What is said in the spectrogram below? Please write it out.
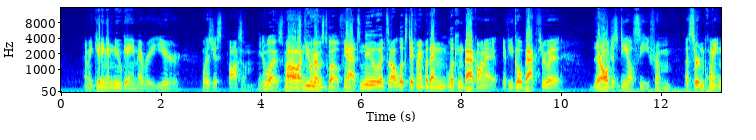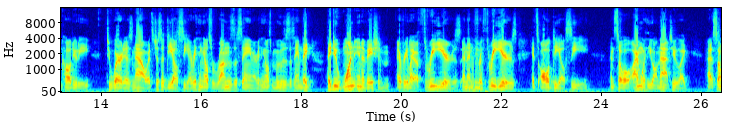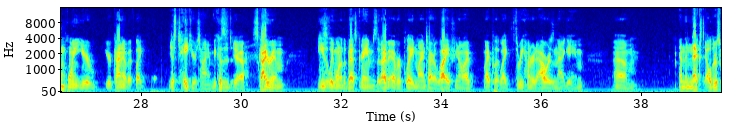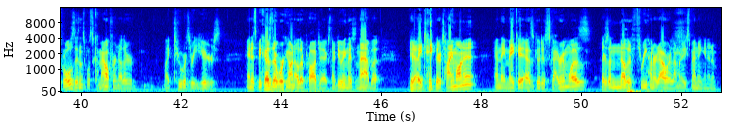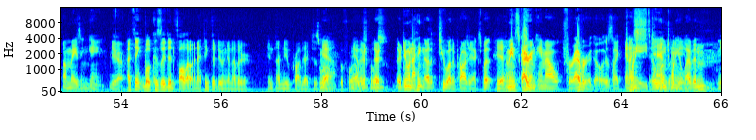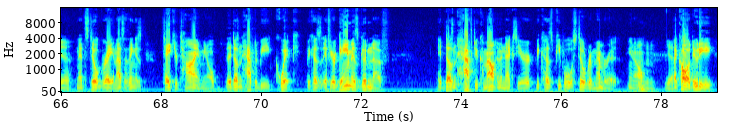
I mean, getting a new game every year was just awesome. You It was when, oh, I, was, new when I was 12. Yeah, it's new. It's all looks different, but then looking back on it, if you go back through it, they're all just DLC from a certain point in Call of Duty to where it is now. It's just a DLC. Everything else runs the same. Everything else moves the same. They they do one innovation every like Yeah. three years, and then for mm-hmm. three years it's all DLC. And so I'm with you on that too. Like at some point you're you're kind of like just take your time because Yeah. Skyrim, easily one of the best games that I've ever played in my entire life. You know, I I put like 300 hours in that game, um, and the next Elder Scrolls isn't supposed to come out for another like two or three years, and it's because they're working on other projects and they're doing this and that. But if Yeah. they take their time on it and they make it as good as Skyrim was, there's another 300 hours I'm going to be spending in an amazing game. Yeah. I think well because they did Fallout, and I think they're doing another in a new project as well yeah, before yeah, they're, they're they're doing I think the other two other projects, but Yeah. I mean Skyrim came out forever ago. It was like And 2010, love that game. 2011, yeah, and it's still great. And that's the thing is take your time. You know, it doesn't have to be quick because if your game is good enough, it doesn't have to come out in the next year because people will still remember it. You know, Mhm. yeah, like Call of Duty,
